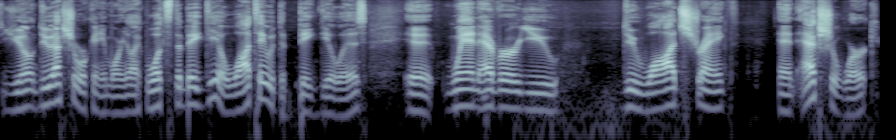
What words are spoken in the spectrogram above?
you don't do extra work anymore. You're like, what's the big deal? Well, I'll tell you what the big deal is. It, whenever you do WOD strength and extra work,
